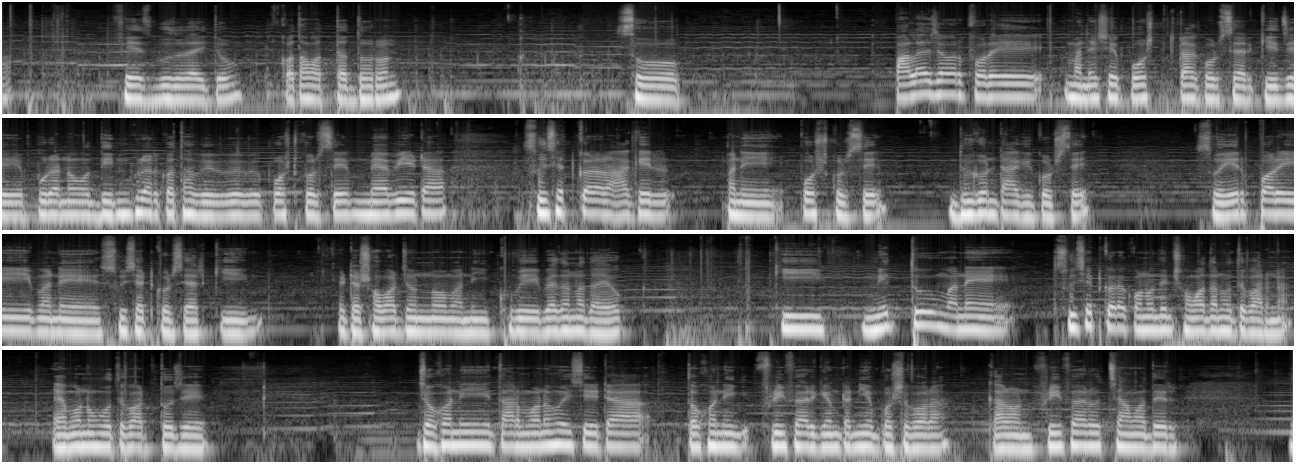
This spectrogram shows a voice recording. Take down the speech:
ফেস বুঝে যাইতো, কথাবার্তার ধরন। সো পালায় যাওয়ার পরে মানে সে পোস্টটা করছে আর কি যে পুরানো দিনগুলোর কথা ভেবে ভেবে পোস্ট করছে। মেবি এটা সুইসাইড করার আগের মানে পোস্ট করছে, দুই ঘণ্টা আগে করছে। সো এরপরেই মানে সুইসাইড করছে আর কি। এটা সবার জন্য মানে খুবই বেদনাদায়ক। কি মৃত্যু মানে সুইসাইড করা কোনোদিন সমাধান হতে পারে না। এমনও হতে পারতো যে যখনই তার মনে হয়েছে এটা, তখনই ফ্রি ফায়ার গেমটা নিয়ে বসে পড়া। কারণ ফ্রি ফায়ার হচ্ছে আমাদের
